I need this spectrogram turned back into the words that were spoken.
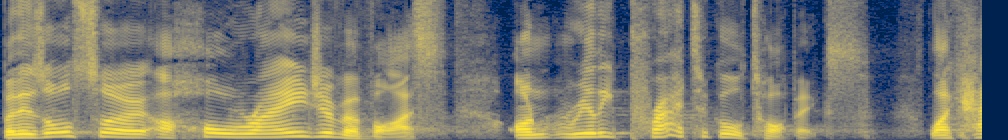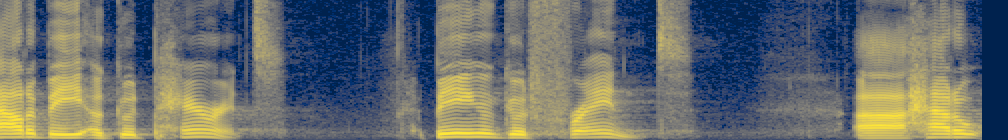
But there's also a whole range of advice on really practical topics, like how to be a good parent, being a good friend, uh, how, to,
